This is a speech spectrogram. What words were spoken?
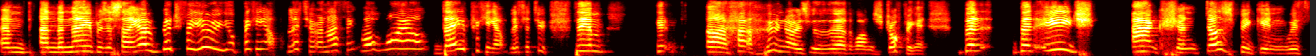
And, and the neighbors are saying, oh, good for you, you're picking up litter. And I think, well, why aren't they picking up litter too? The, um, it, uh, who knows whether they're the ones dropping it. But, but each action does begin with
